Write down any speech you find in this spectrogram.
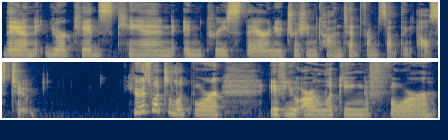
then your kids can increase their nutrition content from something else too. Here's what to look for if you are looking for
